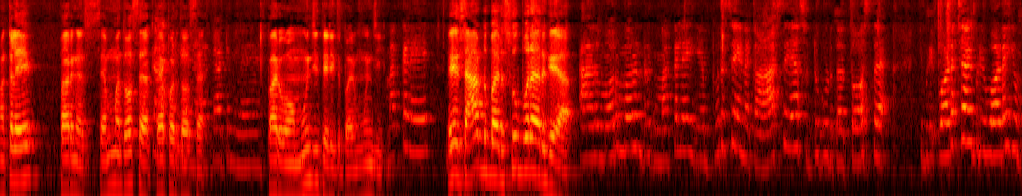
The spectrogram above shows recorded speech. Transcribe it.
மக்களே பாருங்க செம்ம தோசை பேப்பர் தோசை. பாரு உன் மூஞ்சி தெரியுது பாரு மூஞ்சி. ஏய் சாப்பிட்டு பாரு சூப்பரா இருக்கு. அது மொறு மொறுன்னு இருக்கு. மக்களே என் புருஷன் எனக்கு ஆசையா சுட்டு கொடுத்த தோசை. இப்படி உடைச்சா இப்படி உடையும்.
